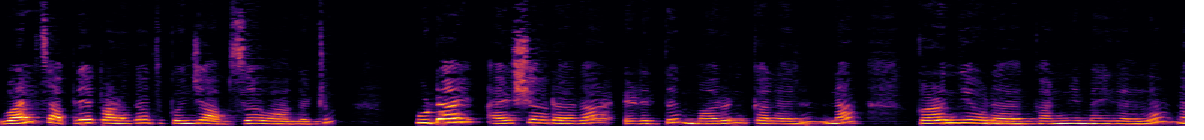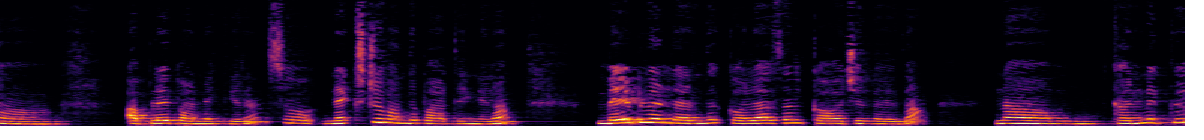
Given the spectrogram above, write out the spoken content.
ஒன்ஸ் அப்ளை பண்ணதும் அது கொஞ்சம் அப்சர்வ் ஆகட்டும். ஹுடாய் ஐஷோடா தான் எடுத்து மரூன் கலரு நான் குழந்தையோட கண் இமைகள்ல நான் அப்ளை பண்ணிக்கிறேன். ஸோ நெக்ஸ்ட் வந்து பாத்தீங்கன்னா மேப்லன்ல இருந்து கொலாசல் காஜல் தான். நான் கண்ணுக்கு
